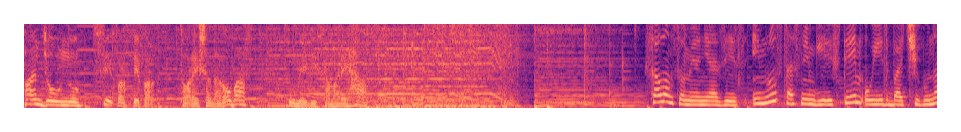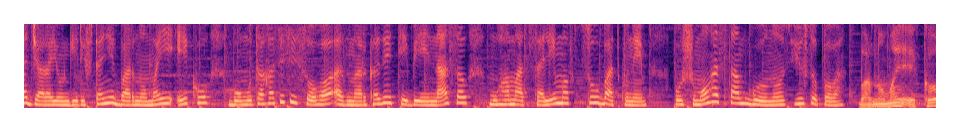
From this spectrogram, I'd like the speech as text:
5900 то реша дароб аст. Умеди самарӣ ҳаст салом сомиёни азиз. Имрӯз тасмим гирифтем оид ба чӣ гуна ҷараён гирифтани барномаи эко бо мутахассиси соҳа аз маркази тиббии насл муҳаммад салимов суҳбат кунем. Бо шумо ҳастам гулноз юсупова. Барномаи эко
